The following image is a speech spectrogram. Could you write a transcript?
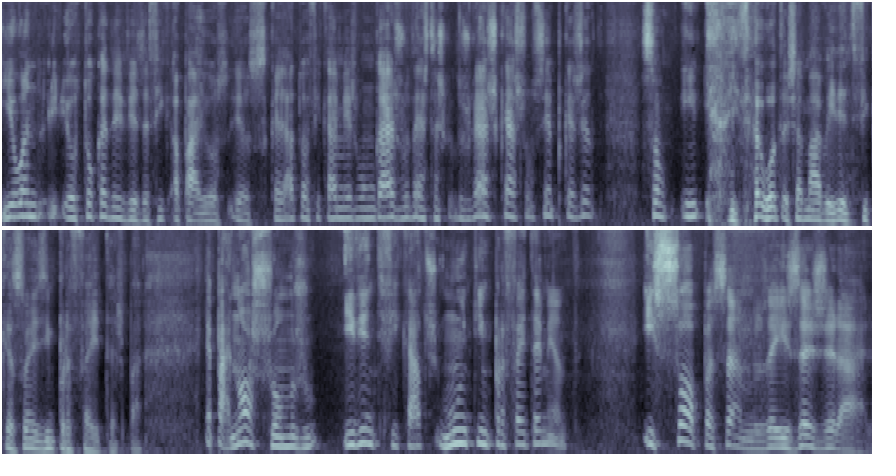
E eu ando, eu estou cada vez a ficar, opá, eu, eu se calhar estou a ficar mesmo um gajo destas, dos gajos que acham sempre que a gente são, e a outra chamava identificações imperfeitas, pá. Epá, nós somos identificados muito imperfeitamente e só passamos a exagerar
